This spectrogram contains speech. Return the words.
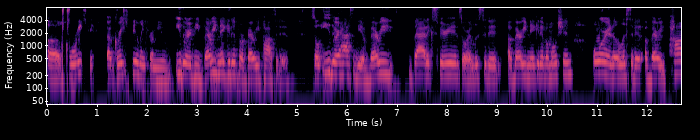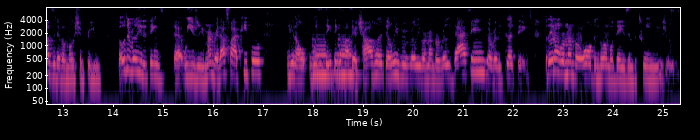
a great a great feeling from you. Either it be very negative or very positive. So either it has to be a very bad experience or elicited a very negative emotion, or it elicited a very positive emotion for you. Those are really the things that we usually remember. That's why people, you know, when they think about their uh-huh. childhood, they only really remember really bad things or really good things, but they don't remember all the normal days in between usually.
